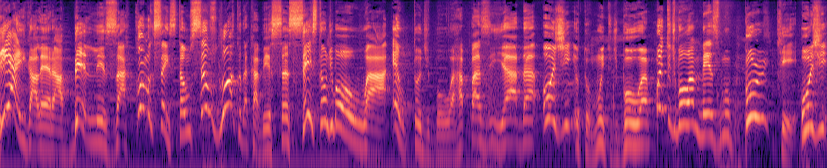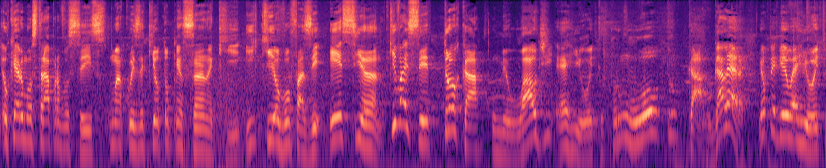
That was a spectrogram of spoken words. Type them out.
E aí galera, beleza? Como que vocês estão? Seus loucos da cabeça, vocês estão de boa? Eu tô de boa, rapaziada Hoje eu tô muito de boa, muito de boa mesmo Por quê? Hoje eu quero mostrar pra vocês uma coisa que eu tô pensando aqui E que eu vou fazer esse ano Que vai ser trocar o meu Audi R8 por um outro carro Galera, eu peguei o R8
